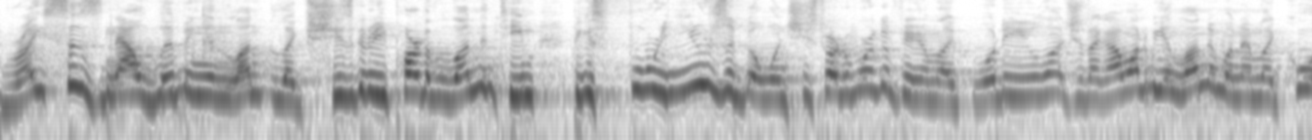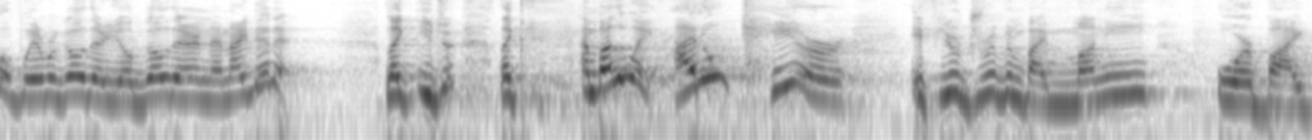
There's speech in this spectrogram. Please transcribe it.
Rice is now living in London, like she's gonna be part of the London team because four years ago when she started working for me, I'm like, what do you want? She's like, I want to be in London. When I'm like, cool, if we ever go there, you'll go there, and then I did it. Like you, do, like, and by the way, I don't care if you're driven by money or by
